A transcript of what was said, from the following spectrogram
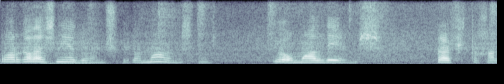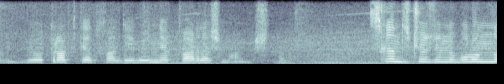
Bu arkadaş niye durmuş burada mal mısın? Yo mal değilmiş. Trafikte kalın. Yo trafikte kal değil. Önündeki kardeşim almış. Tamam. Sıkıntı çözüldü, bulundu,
